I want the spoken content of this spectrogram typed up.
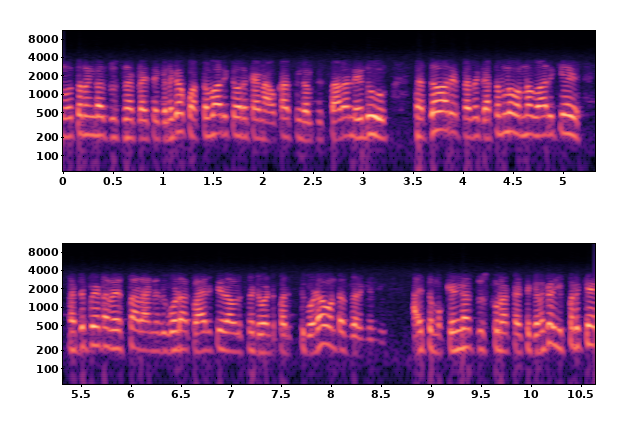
నూతనంగా చూసినట్లయితే కనుక కొత్త వారికి ఎవరికైనా అవకాశం కల్పిస్తారా? లేదు పెద్దవారి పెద్ద గతంలో ఉన్న వారికే పెద్దపీట వేస్తారా అనేది కూడా క్లారిటీ రావాల్సినటువంటి పరిస్థితి కూడా ఉండడం జరిగింది. అయితే ముఖ్యంగా చూసుకున్నట్లయితే కనుక ఇప్పటికే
